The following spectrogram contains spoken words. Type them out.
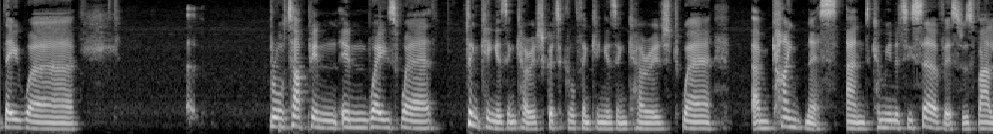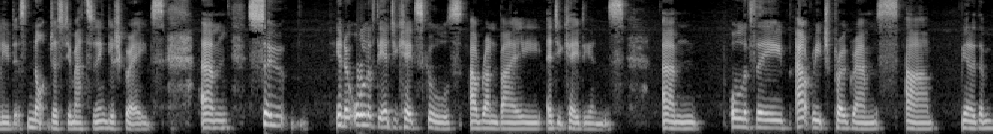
they were brought up in in ways where thinking is encouraged, critical thinking is encouraged, where um, kindness and community service was valued. It's not just your maths and English grades. Um, so, you know, all of the EducAid schools are run by Educadians. Um, all of the outreach programs are, you know, the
